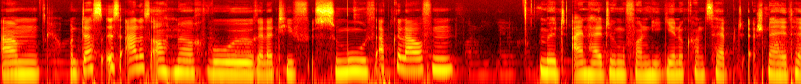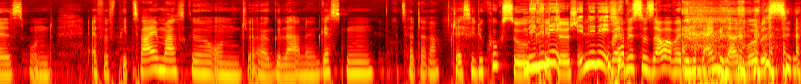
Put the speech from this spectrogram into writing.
Ähm, und das ist alles auch noch wohl relativ smooth abgelaufen mit Einhaltung von Hygienekonzept, Schnelltest und FFP2-Maske und äh, geladenen Gästen etc. Jessie, du guckst so Nee, nee, nee, kritisch. nee, nee, ich hab- bist du sauer, weil du nicht eingeladen wurdest?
